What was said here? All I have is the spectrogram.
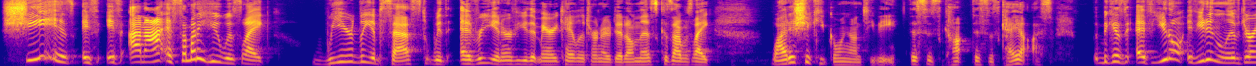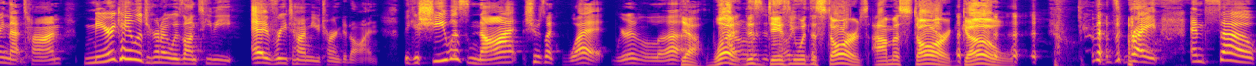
she is if if and I as somebody who was like weirdly obsessed with every interview that Mary Kay Letourneau did on this because I was like, why does she keep going on TV? This is this is chaos. Because if you don't, if you didn't live during that time, Mary Kay Letourneau was on TV every time you turned it on because she was not. She was like, "What? We're in love." Yeah. What? This what Dancing with the Stars. I'm a star. Go. That's right. And so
